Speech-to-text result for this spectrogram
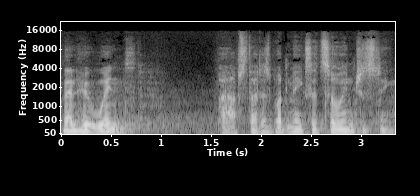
Then who wins? Perhaps that is what makes it so interesting.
